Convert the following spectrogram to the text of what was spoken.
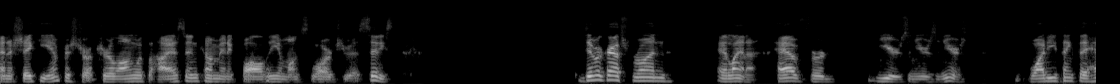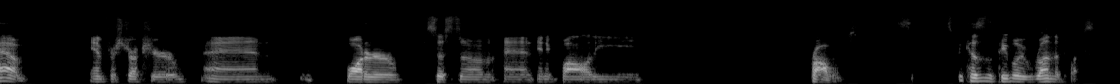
and a shaky infrastructure, along with the highest income inequality amongst large U.S. cities. Democrats run Atlanta, have for years and years and years. Why do you think they have infrastructure and water system and inequality problems? It's because of the people who run the place.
